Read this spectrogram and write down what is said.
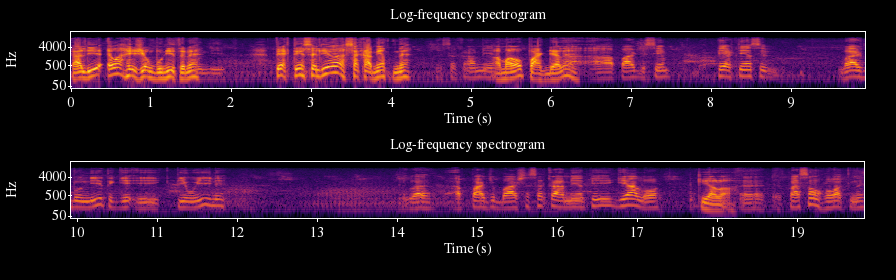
Ali é uma região bonita, né? Bonito. Pertence ali a Sacramento, né? É Sacramento. A maior parte dela é... A, a parte de sempre pertence Vaz Bonita e, e Piuí, né? Agora a parte de baixo é Sacramento e Guialó. Lá. É, passa São Roque, né?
